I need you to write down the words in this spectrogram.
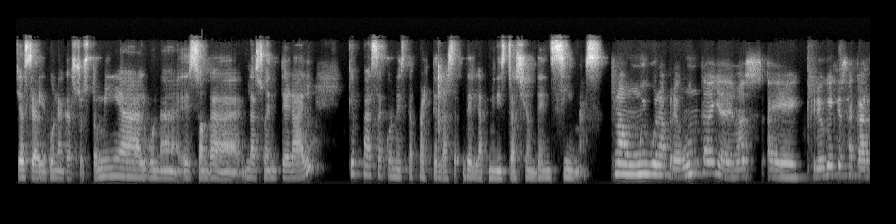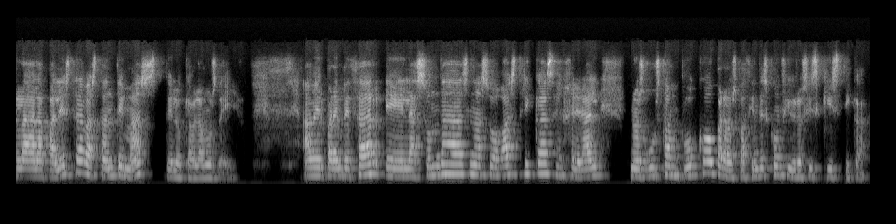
ya sea alguna gastrostomía, alguna eh, sonda nasoenteral. ¿Qué pasa con esta parte de la, administración de enzimas? Es una muy buena pregunta y además eh, creo que hay que sacarla a la palestra bastante más de lo que hablamos de ella. A ver, para empezar, eh, las sondas nasogástricas en general nos gustan poco para los pacientes con fibrosis quística,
